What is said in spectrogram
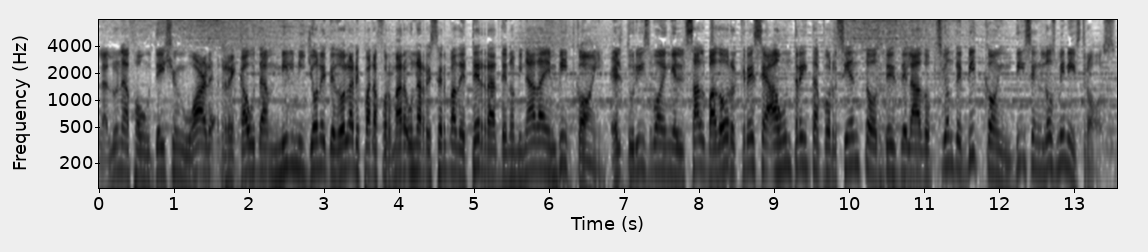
La Luna Foundation Ward recauda mil millones de dólares para formar una reserva de Terra denominada en Bitcoin. El turismo en El Salvador crece a un 30% desde la adopción de Bitcoin, dicen los ministros.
